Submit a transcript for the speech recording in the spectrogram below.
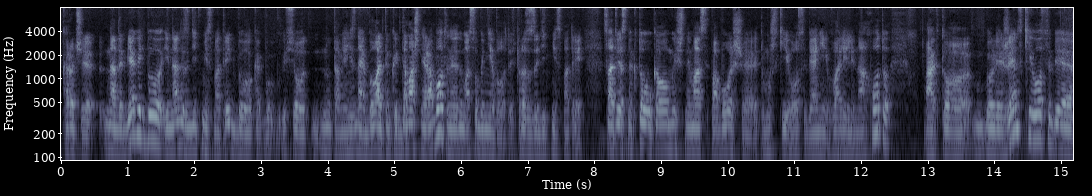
Короче, надо бегать было, и надо за детьми смотреть было, как бы, и все, ну, там, я не знаю, была ли там какая-то домашняя работа, но я думаю, особо не было, то есть просто за детьми смотреть. Соответственно, кто, у кого мышечной массы побольше, это мужские особи, они валили на охоту, а кто более женские особи,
